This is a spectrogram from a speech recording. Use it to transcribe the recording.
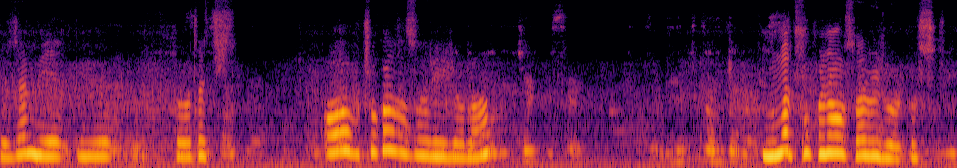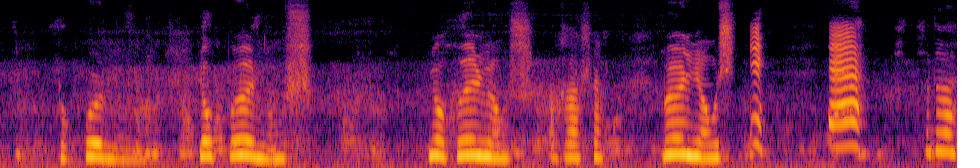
Yüzden bir, bir ç- Aa bu çok az hasar veriyor lan. Bunlar çok fena hasar veriyor arkadaşlar. Yok bu ölmüyor. Yok bu ölmüyormuş. Yok bu ölmüyormuş arkadaşlar. Bu ölmüyormuş. Eh, eh. Hadi bak.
